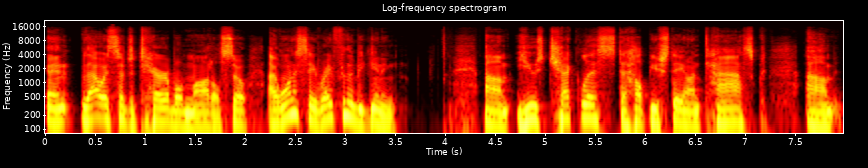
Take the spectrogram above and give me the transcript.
And that was such a terrible model. So I want to say right from the beginning, um, use checklists to help you stay on task. Um,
